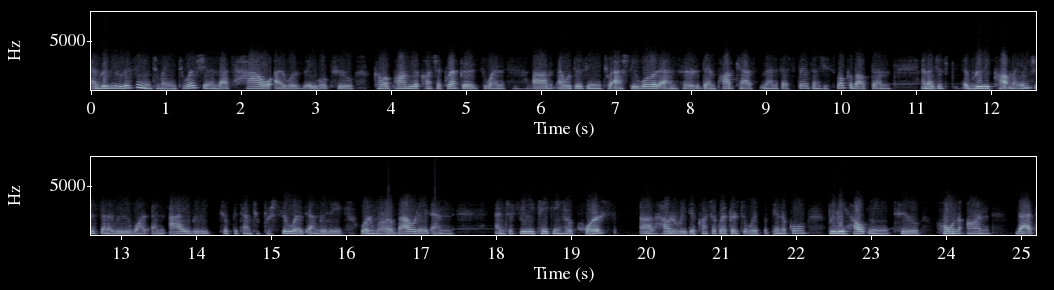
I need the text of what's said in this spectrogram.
and really listening to my intuition. And that's how I was able to come upon the Akashic Records when mm-hmm. um, I was listening to Ashley Wood and her then podcast, Manifest This, and she spoke about them. And I just, it really caught my interest and I really want, and I really took the time to pursue it and really learn more about it and, and just really taking her course, uh, mm-hmm. how to read the Akashic Records with the Pinnacle really helped me to hone on that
